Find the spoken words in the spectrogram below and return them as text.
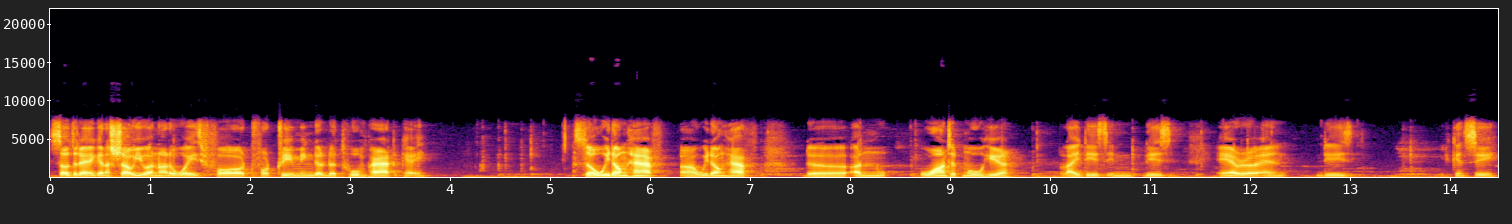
So today I'm gonna show you another way for for trimming the, the tool path okay? So we don't have uh, we don't have the unwanted move here like this in this area and this you can see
